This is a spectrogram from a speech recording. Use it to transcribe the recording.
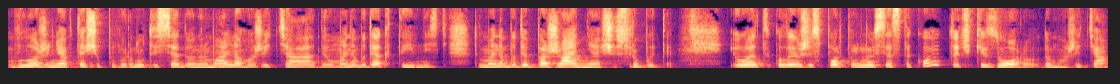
вложення в те, щоб повернутися до нормального життя, де у мене буде активність, де у мене буде бажання щось робити. І от коли вже спорт повернувся з такої точки зору до мого життя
